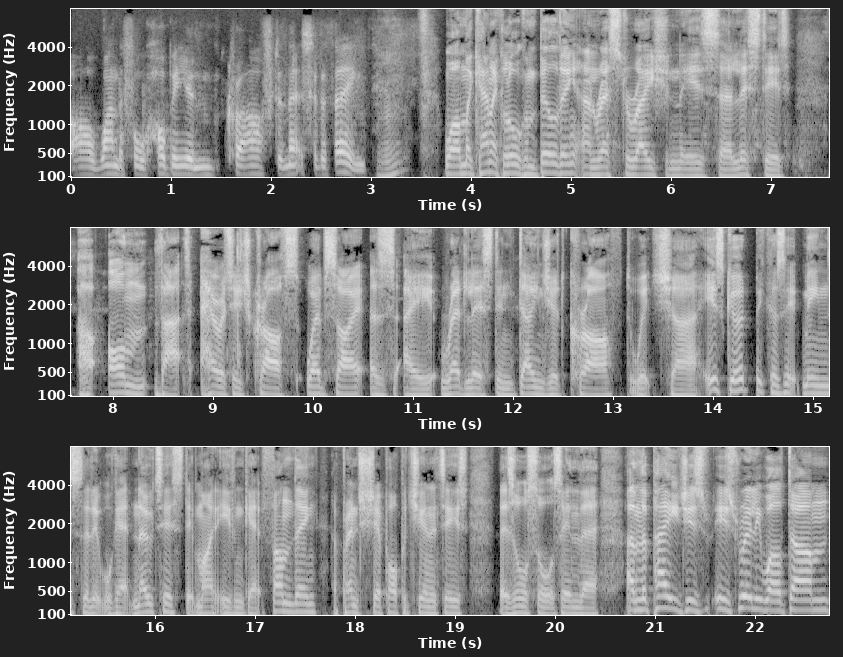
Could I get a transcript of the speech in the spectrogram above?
our wonderful hobby and craft and that sort of thing. Mm-hmm. Well, mechanical organ building and restoration is uh, listed uh, on that Heritage Crafts website as a red list endangered craft, which uh, is good because it means that it will get noticed. It might even get funding, apprenticeship opportunities. There's all sorts in there, and the page is is really well done.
